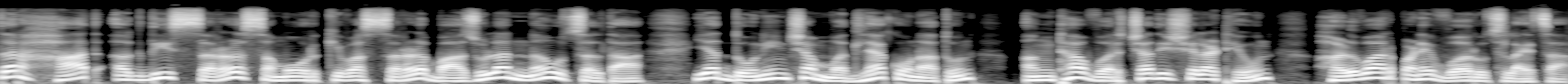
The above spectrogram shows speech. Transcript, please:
तर हात अगदी सरळ समोर किंवा सरळ बाजूला न उचलता या दोन्हींच्या मधल्या कोनातून अंगठा वरच्या दिशेला ठेवून हळुवारपणे वर उचलायचा.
